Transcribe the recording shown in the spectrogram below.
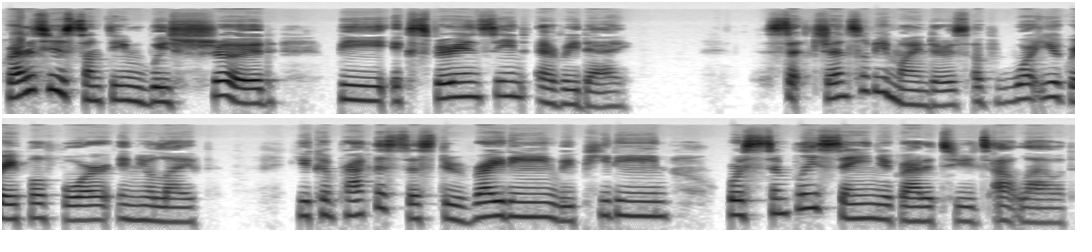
Gratitude is something we should be experiencing every day. Set gentle reminders of what you're grateful for in your life. You can practice this through writing, repeating, or simply saying your gratitudes out loud.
